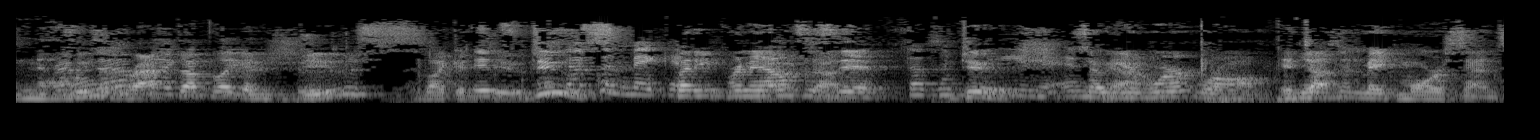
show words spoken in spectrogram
no. Who's Wrapped wrapped up like a douche. deuce? Like a It's douche. Deuce. Doesn't make it. but he pronounces No, it it doesn't douche. mean So you anything. weren't wrong. It doesn't make more sense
